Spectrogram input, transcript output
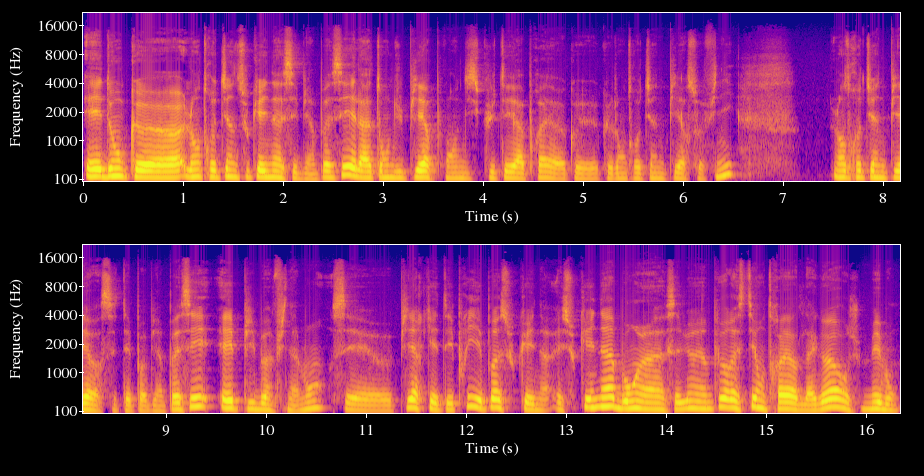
Et donc euh, l'entretien de Sukaina s'est bien passé, elle a attendu Pierre pour en discuter après euh, que, l'entretien de Pierre soit fini. L'entretien de Pierre s'était pas bien passé, et puis ben, finalement c'est Pierre qui a été pris et pas Sukaina. Et Sukaina, bon, ça lui est un peu resté en travers de la gorge, mais bon,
